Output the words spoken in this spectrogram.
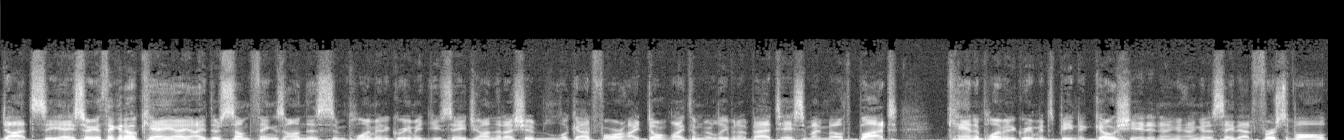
employmentlawyer.ca. So you're thinking, okay, I, I, there's some things on this employment agreement you say, John, that I should look out for. I don't like them. They're leaving a bad taste in my mouth. But can employment agreements be negotiated? I'm, I'm going to say that, first of all,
